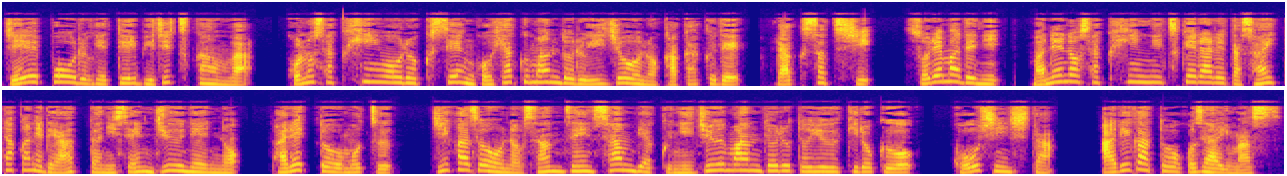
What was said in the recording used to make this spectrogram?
J. ポール・ゲティ美術館は、この作品を6500万ドル以上の価格で落札し、それまでにマネの作品に付けられた最高値であった2010年のパレットを持つ自画像の3320万ドルという記録を更新した。ありがとうございます。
